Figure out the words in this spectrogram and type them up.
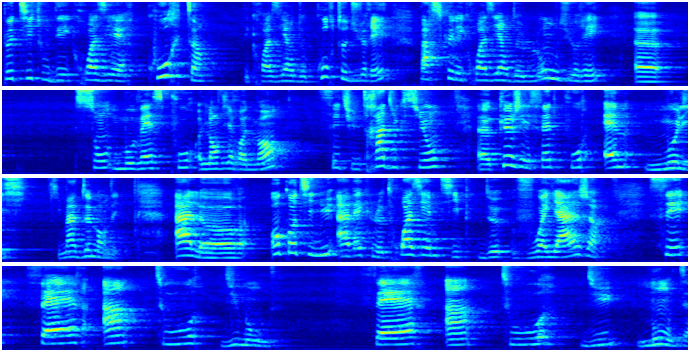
petites ou des croisières courtes, des croisières de courte durée, parce que les croisières de longue durée euh, sont mauvaises pour l'environnement. C'est une traduction euh, que j'ai faite pour M. Molly, qui m'a demandé. Alors, on continue avec le troisième type de voyage. C'est faire un tour du monde. Faire un tour du monde.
